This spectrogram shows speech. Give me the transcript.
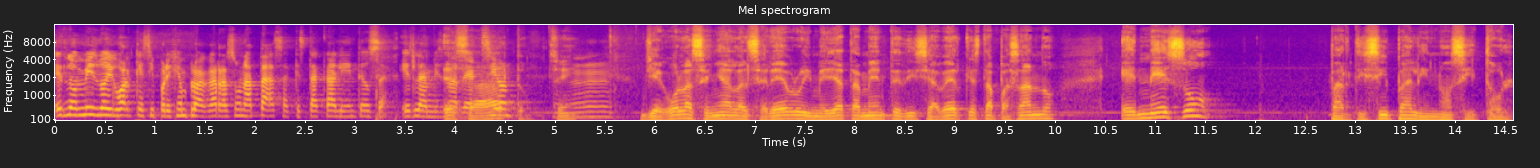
es lo mismo igual que si, por ejemplo, agarras una taza que está caliente, o sea, es la misma reacción. Exacto, sí. Llegó la señal al cerebro, inmediatamente dice, a ver qué está pasando. En eso participa el inositol.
